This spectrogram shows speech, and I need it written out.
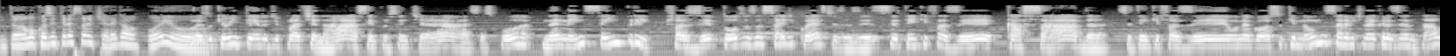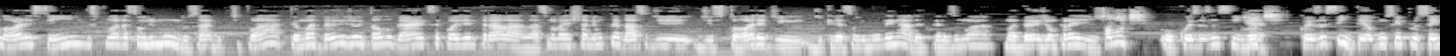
Então é uma coisa interessante, é legal. Oi, o... Mas o que eu entendo de platinar, 100% A, essas porra, não é nem sempre fazer todas as side quests. Às vezes você tem que fazer caçada, você tem que fazer um negócio que não necessariamente vai acrescentar lore, sim exploração de mundo, sabe? Tipo, ah, tem uma dungeon em tal lugar que você pode entrar lá. Lá você não vai achar nenhum pedaço de, de história, de, de criação de mundo nem nada. Apenas uma, uma dungeon pra ir. Só loot. Ou coisas assim, loot. É coisas assim. Tem alguns 100%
